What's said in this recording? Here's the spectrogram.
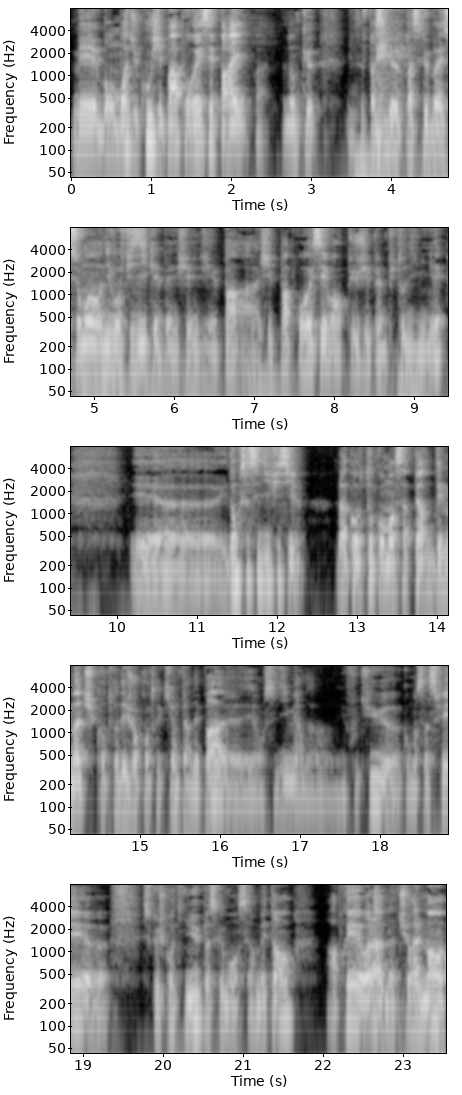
Mais bon, moi, du coup, j'ai pas progressé pareil. Quoi. Donc euh, parce que parce que bah, sûrement au niveau physique, eh ben j'ai pas j'ai pas progressé, voire plus j'ai même plutôt diminué. Et, euh, et donc ça c'est difficile. Là quand on commence à perdre des matchs contre des joueurs contre qui on perdait pas, et on se dit merde, on est foutu, euh, comment ça se fait Est-ce que je continue parce que bon c'est embêtant? Après, voilà, naturellement,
